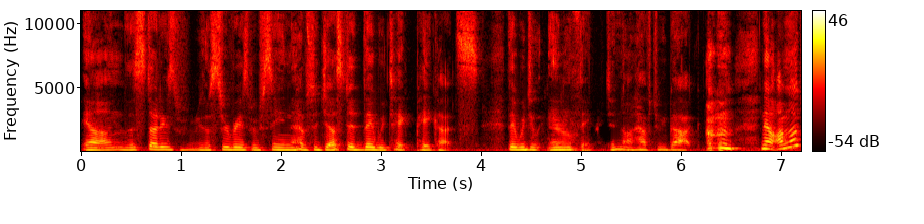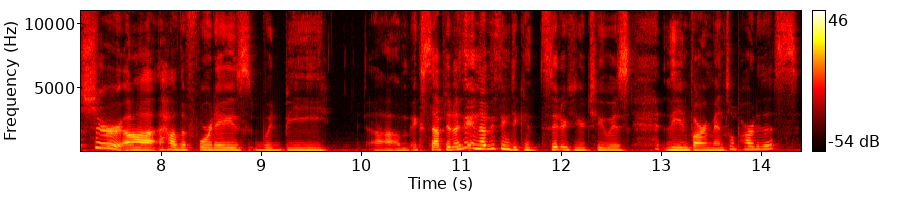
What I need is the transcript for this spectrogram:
And the studies, you know, surveys we've seen have suggested they would take pay cuts. They would do anything yeah. to not have to be back. now, I'm not sure uh, how the four days would be um, accepted. I think another thing to consider here too is the environmental part of this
